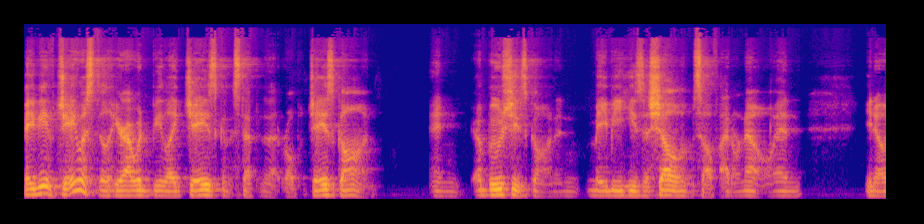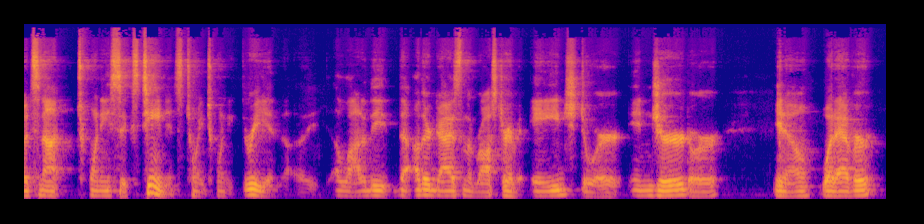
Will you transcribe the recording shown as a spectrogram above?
maybe if Jay was still here, I would be like, Jay's gonna step into that role, but Jay's gone and Ibushi's gone, and maybe he's a shell of himself. I don't know. And you know, it's not 2016, it's 2023. And uh, a lot of the the other guys on the roster have aged or injured or you know whatever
